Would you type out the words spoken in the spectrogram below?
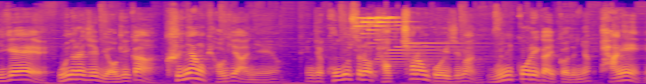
이게 오늘의 집 여기가 그냥 벽이 아니에요. 굉장히 고급스러운 벽처럼 보이지만 문고리가 있거든요. 방이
